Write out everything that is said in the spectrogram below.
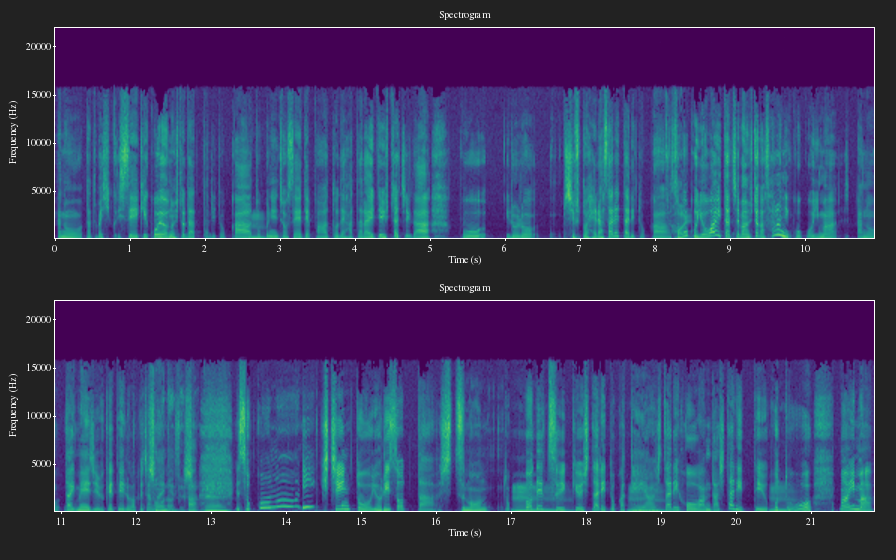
あの例えば非正規雇用の人だったりとか、うん、特に女性でパートで働いている人たちがこういろいろシフト減らされたりとかすごく弱い立場の人がさらにここ今あのダメージ受けているわけじゃないですか。そで、ね、そこのにきちんと寄り添った質問とこで追求したりとか提案したり法案出したりっていうことを、まあ、今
